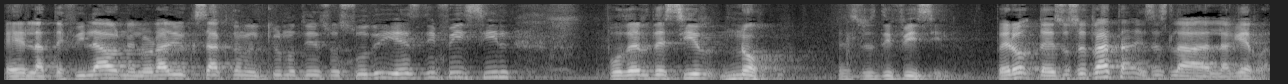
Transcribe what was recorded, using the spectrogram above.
el atefilado, en el horario exacto en el que uno tiene su estudio, y es difícil poder decir no, eso es difícil. Pero de eso se trata, esa es la, la guerra.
